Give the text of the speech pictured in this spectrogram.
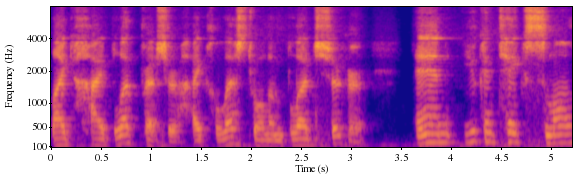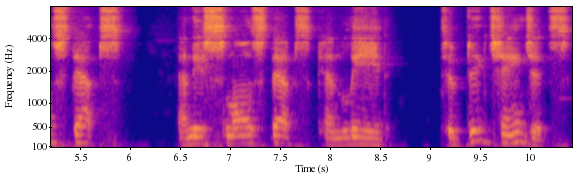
like high blood pressure, high cholesterol, and blood sugar. And you can take small steps, and these small steps can lead to big changes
